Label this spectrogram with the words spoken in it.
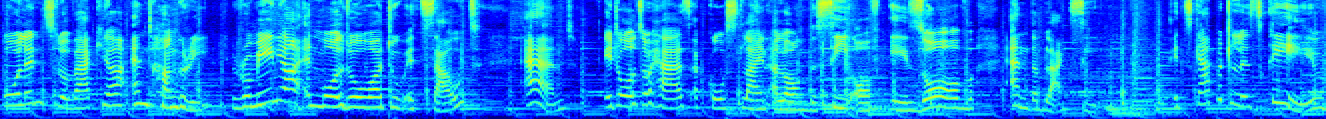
Poland, Slovakia, and Hungary. Romania and Moldova to its south. And it also has a coastline along the Sea of Azov and the Black Sea. Its capital is Kyiv.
